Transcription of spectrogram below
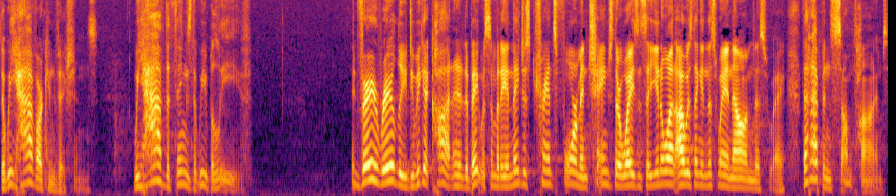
That we have our convictions, we have the things that we believe. And very rarely do we get caught in a debate with somebody and they just transform and change their ways and say, you know what, I was thinking this way and now I'm this way. That happens sometimes,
